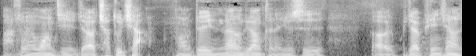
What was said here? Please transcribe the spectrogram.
啊，突然忘记了叫恰图恰。哦，对，那种地方可能就是呃比较偏向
